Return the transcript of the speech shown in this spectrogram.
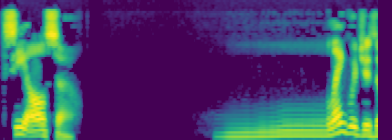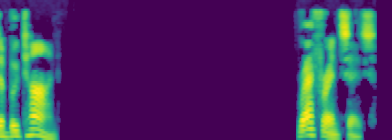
See also. Languages of Bhutan. References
